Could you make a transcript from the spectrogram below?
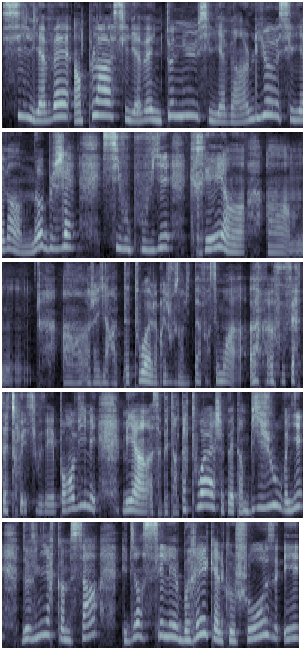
S'il y avait un plat, s'il y avait une tenue, s'il y avait un lieu, s'il y avait un objet, si vous pouviez créer un, un, j'allais dire un tatouage. Après je vous invite pas forcément à, vous faire tatouer si vous n'avez pas envie, mais, mais ça peut être un tatouage, ça peut être un bijou vous voyez, de venir comme ça, eh bien célébrer quelque chose et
